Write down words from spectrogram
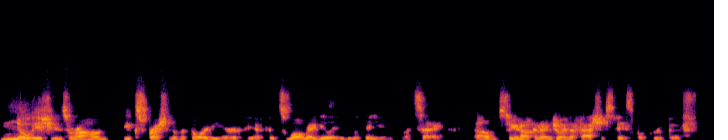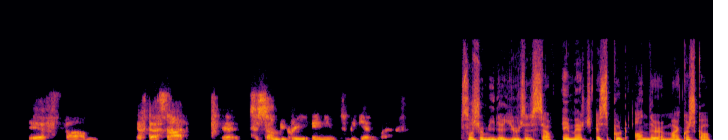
no issues around the expression of authority or if, if it's well regulated within you, let's say. Um, so you're not going to join a fascist Facebook group if if um, if that's not uh, to some degree in you to begin with. Social media users' self image is put under a microscope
